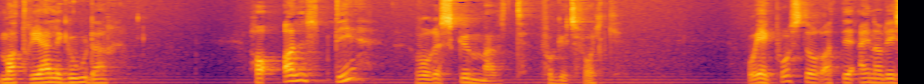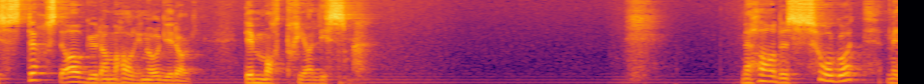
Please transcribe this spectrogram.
materielle goder, har alltid vært skummelt for Guds folk. Og jeg påstår at det er en av de største avguder vi har i Norge i dag. Det er materialisme. Vi har det så godt. Vi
